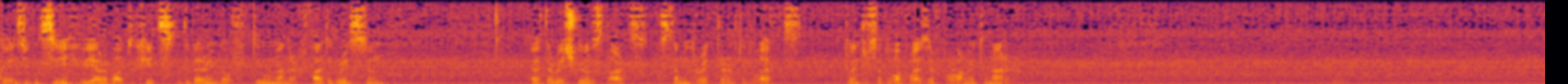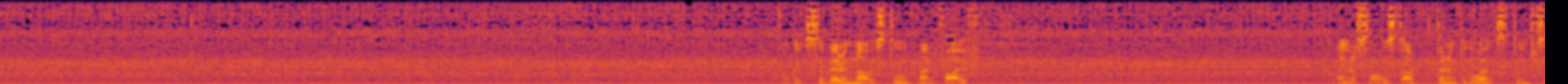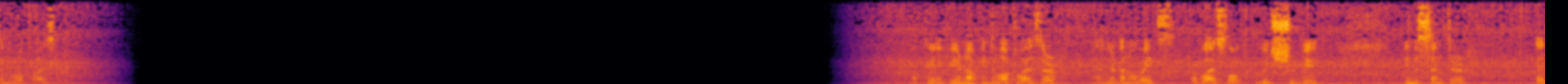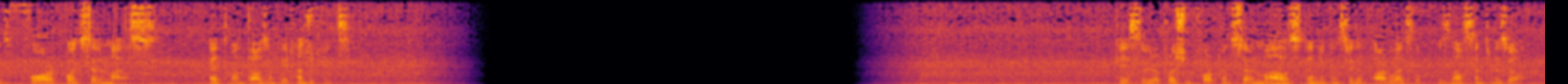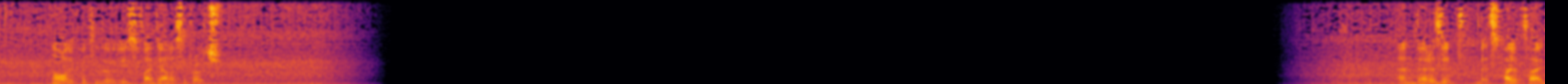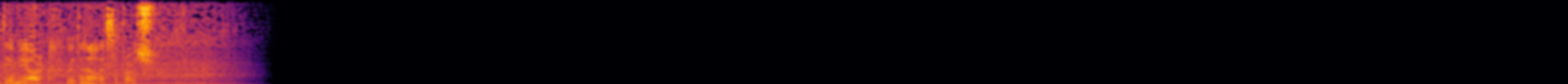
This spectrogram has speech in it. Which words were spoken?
Okay, as you can see, we are about to hit the bearing of 205 degrees soon. After which we'll start a standard right turn to the left to intercept the localizer for runway 29er. Okay, so bearing now is 295. And we'll slowly start turning to the left to intercept the localizer. Okay, we are now in the localizer and you're gonna wait for glide slope which should be in the center at 4.7 miles at 1800 feet. Okay, so we're approaching 4.7 miles and you can see that our glide slope is now centered as well. Now all you have to do is fly the ILS approach. Is it. You fly DME arc with an ILS approach.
